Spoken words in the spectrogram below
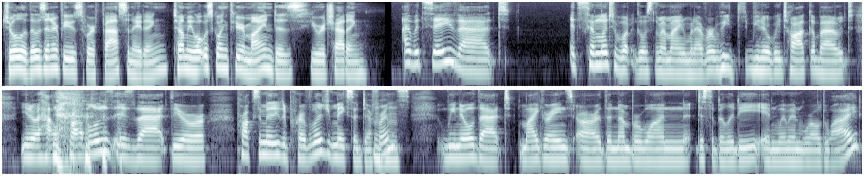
Jola, those interviews were fascinating. Tell me what was going through your mind as you were chatting. I would say that it's similar to what goes through my mind whenever we you know we talk about you know health problems is that your proximity to privilege makes a difference mm-hmm. we know that migraines are the number one disability in women worldwide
